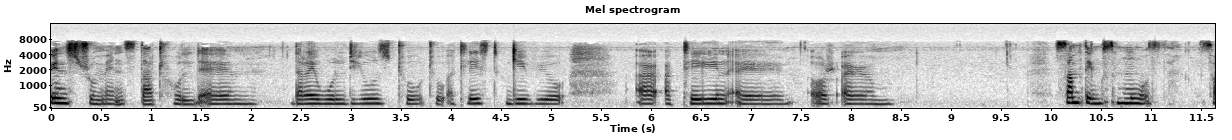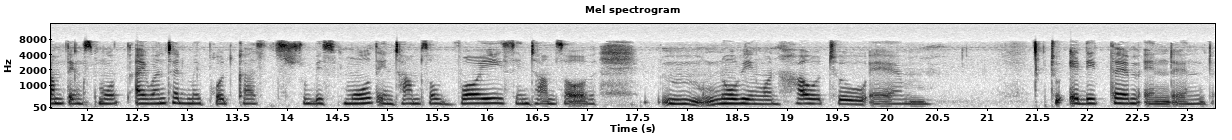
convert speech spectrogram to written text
instruments that would um, that I would use to to at least give you a, a clean uh, or um, something smooth something smooth. I wanted my podcasts to be smooth in terms of voice in terms of mm, knowing on how to um, to edit them and and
